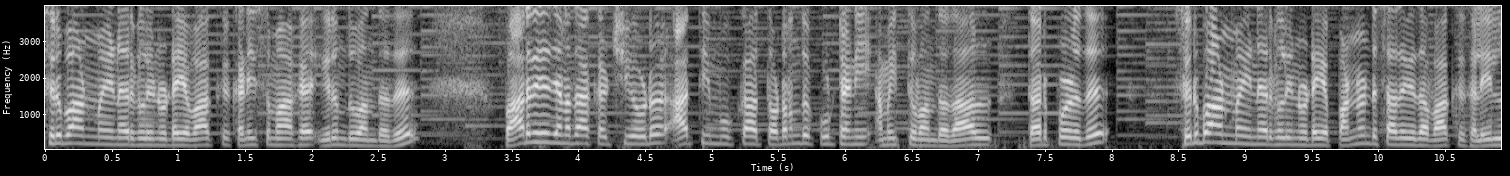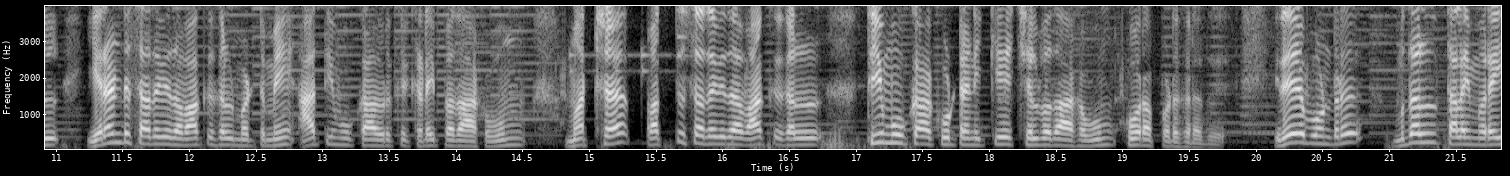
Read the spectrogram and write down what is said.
சிறுபான்மையினர்களினுடைய வாக்கு கணிசமாக இருந்து வந்தது. பாரதிய ஜனதா கட்சியோடு அதிமுக தொடர்ந்து கூட்டணி அமைத்து வந்ததால் தற்பொழுது சிறுபான்மையினர்களினுடைய பன்னெண்டு சதவீத வாக்குகளில் இரண்டு சதவீத வாக்குகள் மட்டுமே அதிமுகவிற்கு கிடைப்பதாகவும் மற்ற பத்து சதவீத வாக்குகள் திமுக கூட்டணிக்கு செல்வதாகவும் கூறப்படுகிறது. இதேபோன்று முதல் தலைமுறை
